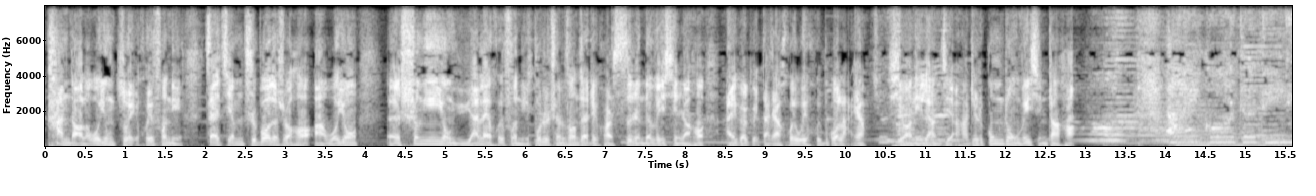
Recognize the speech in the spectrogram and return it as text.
看到了，我用嘴回复你，在节目直播的时候啊，我用呃声音用语言来回复你，不是陈峰在这块私人的微信，然后挨个给大家回，我也回不过来呀，希望您谅解啊，这是公众微信账号。爱过的地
